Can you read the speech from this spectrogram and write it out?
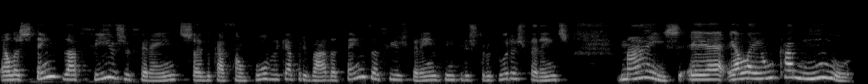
elas têm desafios diferentes, a educação pública e a privada têm desafios diferentes, infraestruturas diferentes, mas é, ela é um caminho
